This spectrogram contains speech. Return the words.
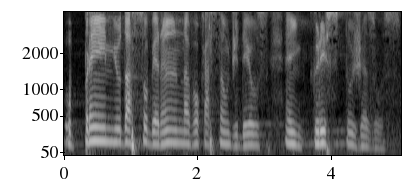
o prêmio da soberana vocação de Deus em Cristo Jesus.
